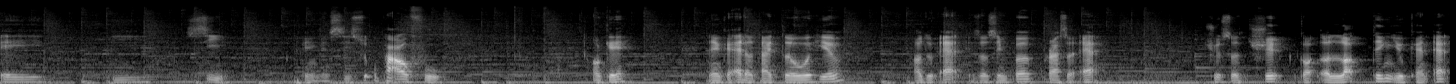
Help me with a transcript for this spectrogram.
a b c. You can see. So powerful. Okay. Then you can add a title over here. How to add? Is so simple. Press a add. Choose a shape. Got a lot thing you can add.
